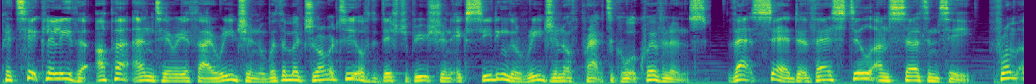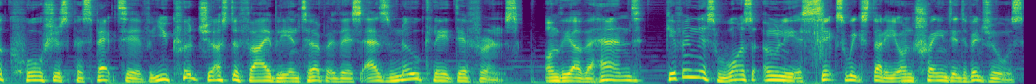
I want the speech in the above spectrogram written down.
particularly the upper anterior thigh region with the majority of the distribution exceeding the region of practical equivalence. That said, there's still uncertainty. From a cautious perspective, you could justifiably interpret this as no clear difference. On the other hand, Given this was only a six-week study on trained individuals,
